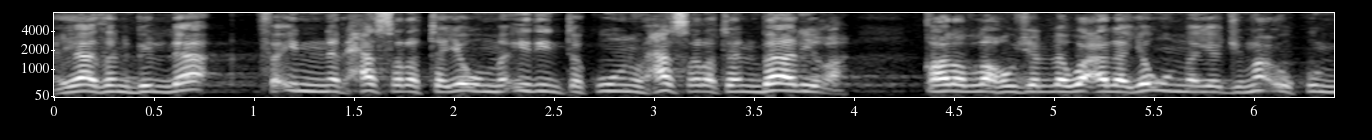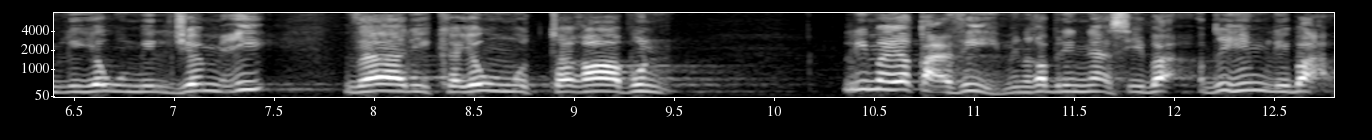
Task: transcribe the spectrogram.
عياذا بالله فإن الحسرة يومئذ تكون حسرة بالغة. قال الله جل وعلا يوم يجمعكم ليوم الجمع ذلك يوم التغابن. لما يقع فيه من غبن الناس بعضهم لبعض.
